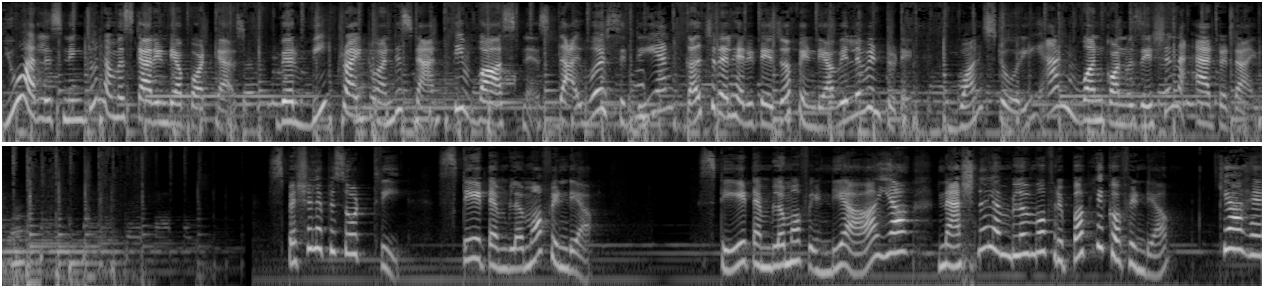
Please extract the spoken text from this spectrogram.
You are listening to Namaskar India podcast, where we try to understand the vastness, diversity, and cultural heritage of India we live in today. One story and one conversation at a time. Special Episode 3 State Emblem of India. State emblem of India या national emblem of republic of India क्या है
